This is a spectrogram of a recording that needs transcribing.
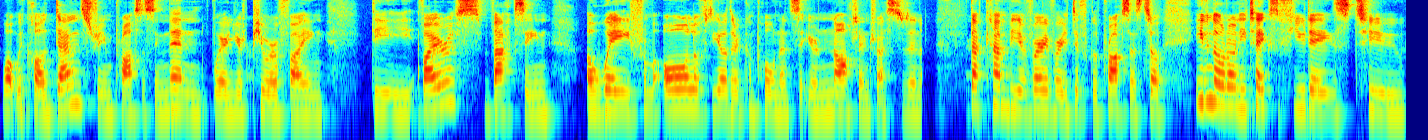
what we call downstream processing, then where you're purifying the virus vaccine away from all of the other components that you're not interested in. That can be a very, very difficult process. So even though it only takes a few days to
